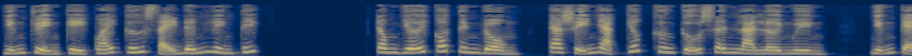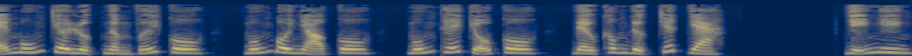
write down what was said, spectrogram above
Những chuyện kỳ quái cứ xảy đến liên tiếp. Trong giới có tin đồn, ca sĩ nhạc dốc Khương Cửu Sinh là lời nguyền, những kẻ muốn chơi luật ngầm với cô, muốn bôi nhọ cô, muốn thế chỗ cô, đều không được chết già. Dĩ nhiên,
